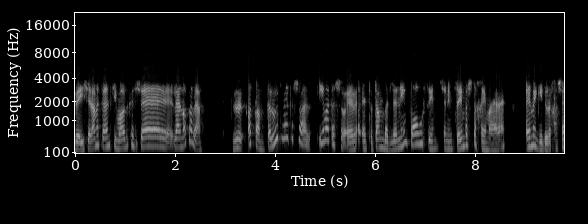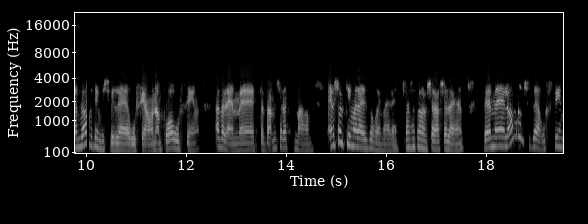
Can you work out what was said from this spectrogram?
והיא שאלה מצוינת כי מאוד קשה לענות עליה. ועוד פעם, תלוי את מי אתה שואל. אם אתה שואל את אותם בדלנים פרו-רוסים שנמצאים בשטחים האלה, הם יגידו לך שהם לא עובדים בשביל אה, רוסיה, אומנם פרו-רוסים, אבל הם אה, צבא משל עצמם, הם שולטים על האזורים האלה, את הממשלה שלהם, והם אה, לא אומרים שזה הרוסים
